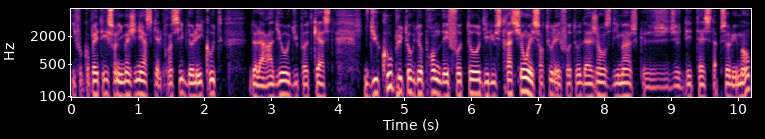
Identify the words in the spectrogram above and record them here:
Il faut compléter son imaginaire, ce qui est le principe de l'écoute de la radio ou du podcast. Du coup, plutôt que de prendre des photos d'illustration et surtout les photos d'agence d'images que je déteste absolument,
